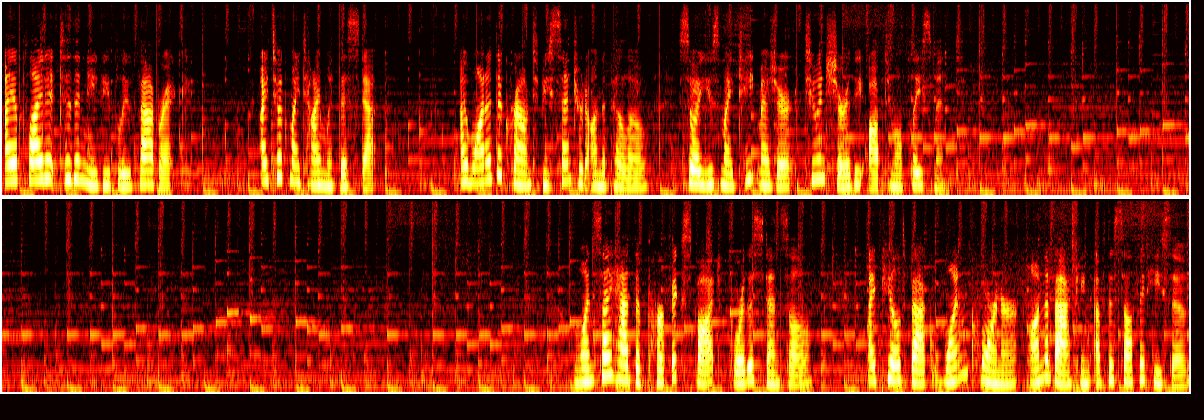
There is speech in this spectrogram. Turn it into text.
I applied it to the navy blue fabric. I took my time with this step. I wanted the crown to be centered on the pillow, so I used my tape measure to ensure the optimal placement. Once I had the perfect spot for the stencil, I peeled back one corner on the backing of the self-adhesive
